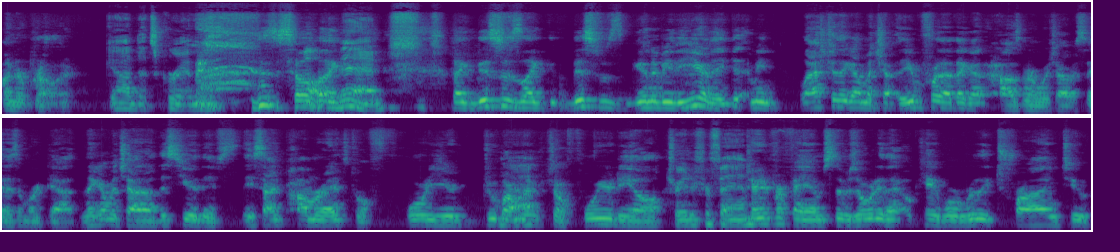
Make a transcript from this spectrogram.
under Preller. God, that's grim. so oh like man, like this was like this was going to be the year they did. I mean, last year they got Machado. The year before that they got Hosmer, which obviously hasn't worked out. And they got Machado. This year they they signed Pomeranz to a four year Drew Yeah. Pomeranz to a four year deal. traded for Pham. Traded for Pham. So there was already like, okay, we're really trying to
